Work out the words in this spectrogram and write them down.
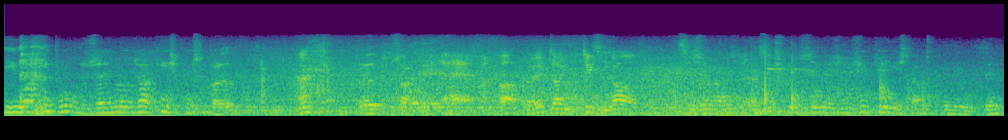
E o Joaquim Pujo, já aqui expulso para ele. Hã? Para outro Joaquim. É, mas lá para ele tem tive mal. Ou seja, as expulsões, a gente tinha estado com o tempo.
